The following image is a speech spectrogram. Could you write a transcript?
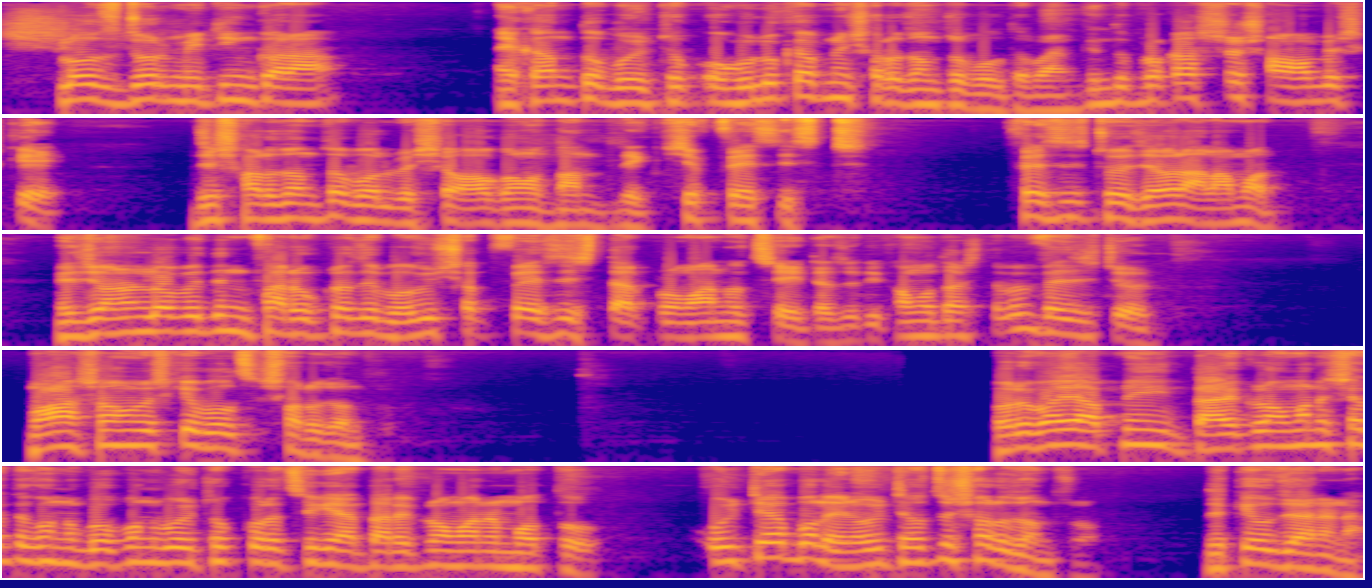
ক্লোজ ডোর মিটিং করা, একান্ত বৈঠক, ওগুলোকে আপনি ষড়যন্ত্র বলতে পারেন। কিন্তু প্রকাশ্য সমাবেশকে যে ষড়যন্ত্র বলবে, সে অগণতান্ত্রিক, সে ফেসিস্ট ফেসিস্ট হয়ে যাওয়ার আলামত। এই জনলবেদিন ফারুকরা যে ভবিষ্যৎ ফেসিস্ট তার প্রমাণ হচ্ছে এটা। যদি ক্ষমতা আসতে হবে ফেসিস্ট হয়ে। মহাসমাবেশকে বলছে ষড়যন্ত্র। ওরে ভাই, আপনি তারেক রহমানের সাথে কোনো গোপন বৈঠক করেছে কিনা? তারেক রহমানের মতো। ওইটা বলেন, ওইটা হচ্ছে ষড়যন্ত্র। যে কেউ জানে না।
